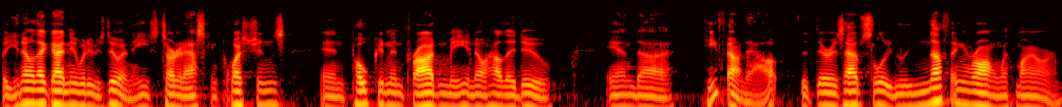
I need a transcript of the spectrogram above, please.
But you know, that guy knew what he was doing. He started asking questions and poking and prodding me, you know how they do. And uh, he found out that there is absolutely nothing wrong with my arm.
